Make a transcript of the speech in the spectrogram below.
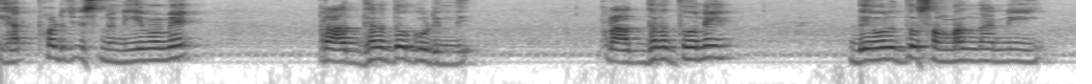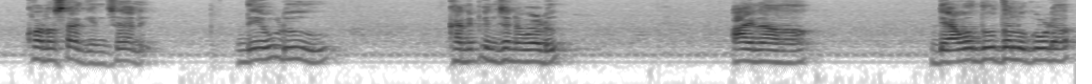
ఏర్పాటు చేసిన నియమమే ప్రార్థనతో కూడింది. ప్రార్థనతోనే దేవునితో సంబంధాన్ని కొనసాగించాలి. దేవుడు కనిపించినవాడు ఆయన దేవదూతలు కూడా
